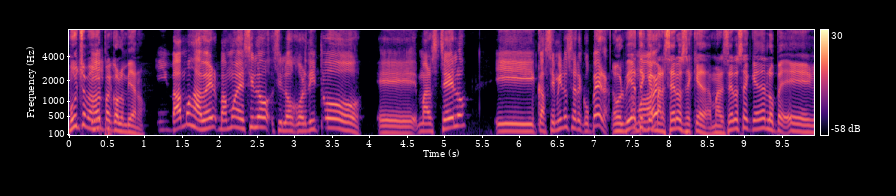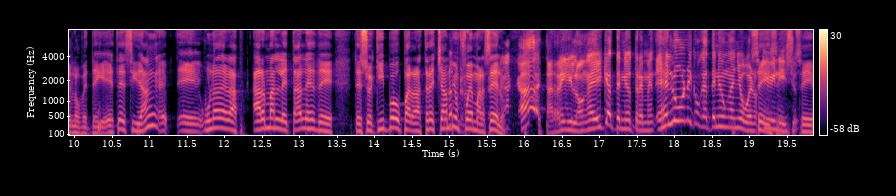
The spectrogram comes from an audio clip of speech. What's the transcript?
Mucho mejor Y- para el colombiano. Y vamos a ver, vamos a ver si, lo- si los gorditos eh, Marcelo y Casemiro se recuperan. Olvídate Vamos que. Marcelo se queda. Marcelo se queda en Lope- eh, Lopetegui. Este Zidane, eh, eh, una de las armas letales de, de su equipo para las tres Champions fue Marcelo. Acá está Reguilón ahí que ha tenido tremendo. Es el único que ha tenido un año bueno. sí, y sí, Vinicius. sí,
